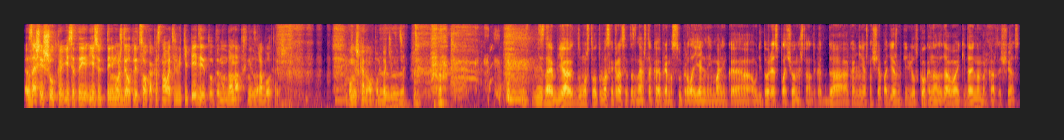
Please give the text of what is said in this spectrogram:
Знаешь, есть шутка. Если ты, если ты не можешь делать лицо как основатель Википедии, то ты на донатах не заработаешь. Помнишь, когда он там таким этим? Не знаю, я думал, что вот у вас как раз это, знаешь, такая прямо супер лояльная и маленькая аудитория, сплоченная, что она такая, да, конечно, сейчас поддержим. Кирилл, сколько надо, давай, кидай номер карты сейчас.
